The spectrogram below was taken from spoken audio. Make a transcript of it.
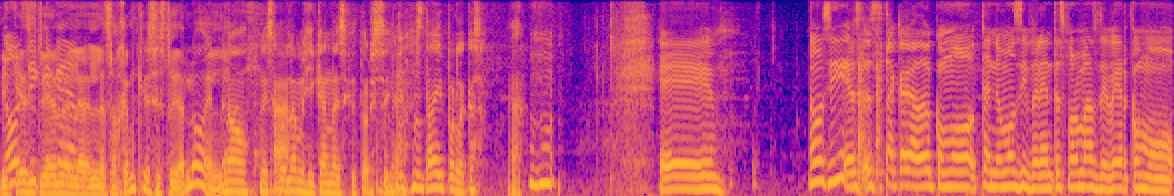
¿Y no, quieres estudiarlo en, la, en, la, SOGEM? ¿Quieres estudiarlo? En la... No, Escuela ah. Mexicana de Escritores, sí, ya. Está ahí por la casa. Ah. eh, no, sí, está cagado como tenemos diferentes formas de ver como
